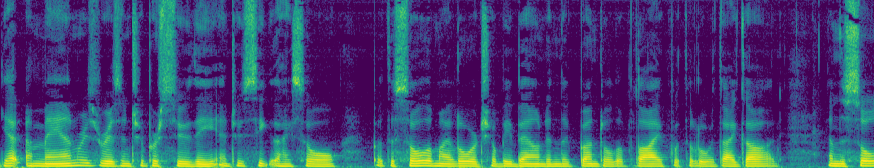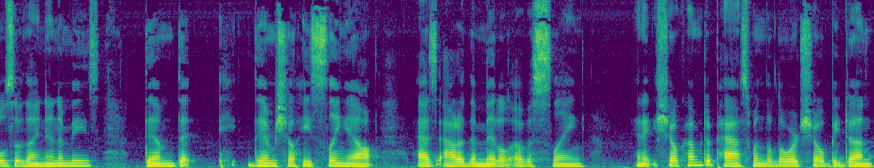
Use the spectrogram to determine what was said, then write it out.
Yet a man is risen to pursue thee and to seek thy soul, but the soul of my Lord shall be bound in the bundle of life with the Lord thy God, and the souls of thine enemies, them that them shall he sling out as out of the middle of a sling. And it shall come to pass when the Lord shall be done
